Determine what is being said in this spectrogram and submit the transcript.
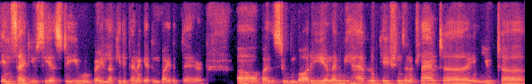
inside UCSD. We're very lucky to kind of get invited there uh, by the student body, and then we have locations in Atlanta, in Utah,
